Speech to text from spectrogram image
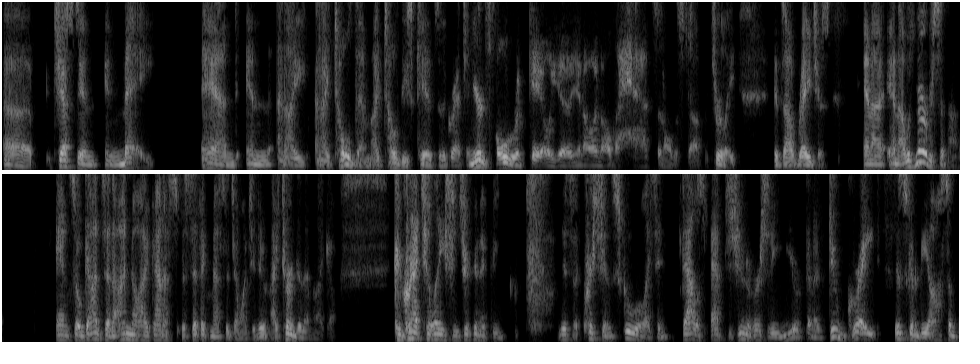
uh, just in, in May and and and I and I told them, I told these kids at the graduation, you're in full regalia, you know, and all the hats and all the stuff. It's really, it's outrageous. And I and I was nervous about it. And so God said, I know I got a specific message I want you to do. And I turned to them and I go, Congratulations, you're going to be this is a Christian school. I said, Dallas Baptist University, you're going to do great. This is going to be awesome.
